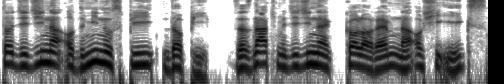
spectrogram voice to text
to dziedzina od minus pi do pi. Zaznaczmy dziedzinę kolorem na osi x.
